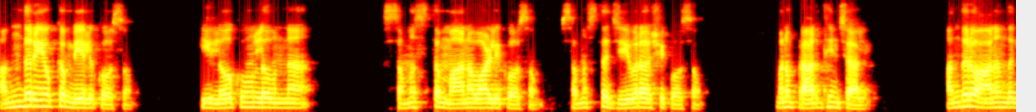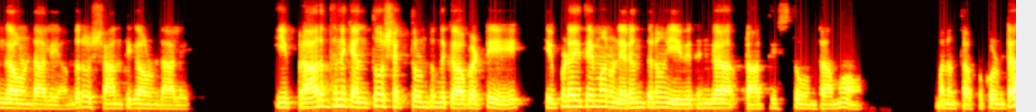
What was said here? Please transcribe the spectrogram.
అందరి యొక్క మేలు కోసం ఈ లోకంలో ఉన్న సమస్త మానవాళి కోసం సమస్త జీవరాశి కోసం మనం ప్రార్థించాలి. అందరూ ఆనందంగా ఉండాలి అందరూ శాంతిగా ఉండాలి. ఈ ప్రార్థనకి ఎంతో శక్తి ఉంటుంది కాబట్టి ఎప్పుడైతే మనం నిరంతరం ఈ విధంగా ప్రార్థిస్తూ ఉంటామో మనం తప్పకుండా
